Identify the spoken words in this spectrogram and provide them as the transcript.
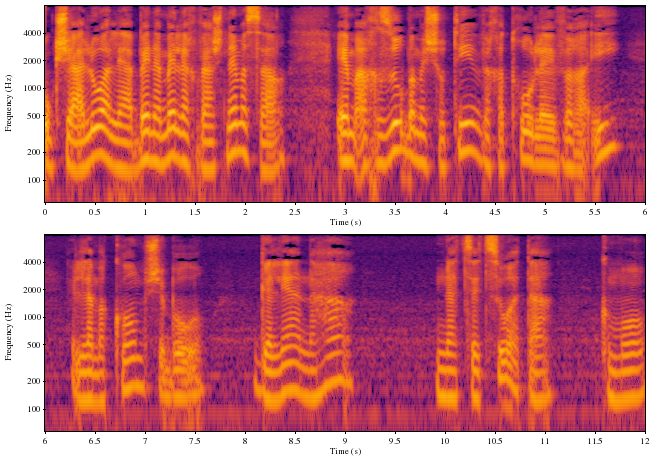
וכשעלו עליה בן המלך והשנים עשר, הם אחזו במשוטים וחתרו לעבר האי, למקום שבו גלי הנהר נצצו עתה כמו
